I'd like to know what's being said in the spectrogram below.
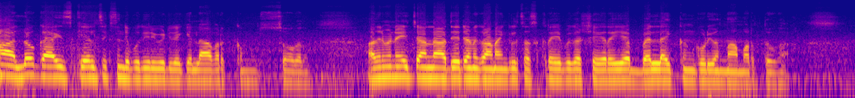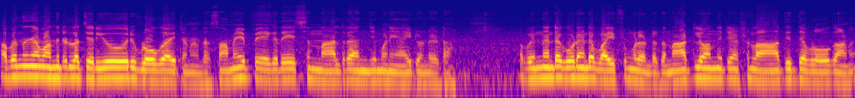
ഹലോ ഗായ്സ് കെ എൽ സിക്സിന്റെ പുതിയൊരു വീഡിയോയിലേക്ക് എല്ലാവർക്കും സ്വാഗതം. അതിന് മുന്നേ ഈ ചാനൽ ആദ്യമായിട്ടാണ് കാണാമെങ്കിൽ സബ്സ്ക്രൈബ് ചെയ്യുക ഷെയർ ചെയ്യുക ബെൽ ഐക്കൺ കൂടി ഒന്ന് അമർത്തുക. അപ്പോൾ ഇന്ന് ഞാൻ വന്നിട്ടുള്ള ചെറിയൊരു വ്ളോഗായിട്ടാണ് കേട്ടോ. സമയം ഇപ്പോൾ ഏകദേശം നാലര അഞ്ച് മണി ആയിട്ടുണ്ട് കേട്ടോ. അപ്പോൾ ഇന്ന് എന്റെ കൂടെ എന്റെ വൈഫും കൂടെ ഉണ്ട് കേട്ടോ. നാട്ടിൽ വന്നിട്ട് ശേഷമുള്ള ആദ്യത്തെ വ്ളോഗാണ്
